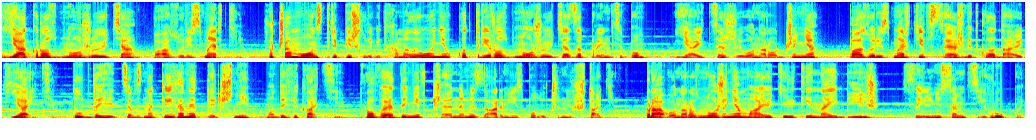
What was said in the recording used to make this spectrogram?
Як розмножуються пазурі смерті? Хоча монстри пішли від хамелеонів, котрі розмножуються за принципом яйця живонародження, пазурі смерті все ж відкладають яйця. Тут дається в знаки генетичні модифікації, проведені вченими з армії Сполучених Штатів. Право на розмноження мають тільки найбільш сильні самці групи.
